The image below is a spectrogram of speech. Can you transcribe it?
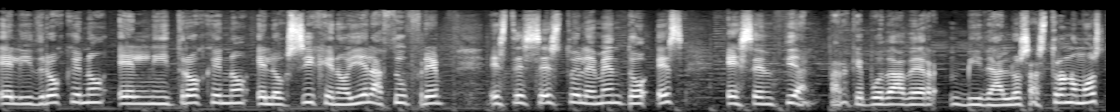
el hidrógeno, el nitrógeno, el oxígeno y el azufre, este sexto elemento es esencial para que pueda haber vida. Los astrónomos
